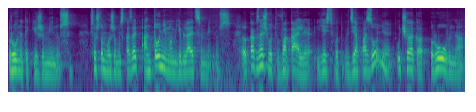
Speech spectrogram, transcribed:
ровно такие же минусы. Все, что можем сказать, антонимом является минус. Как знаешь, вот в вокале есть вот в диапазоне у человека ровно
